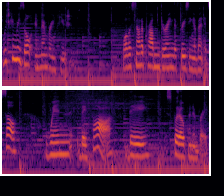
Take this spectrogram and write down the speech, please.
which can result in membrane fusions. While it's not a problem during the freezing event itself, when they thaw, they split open and break.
